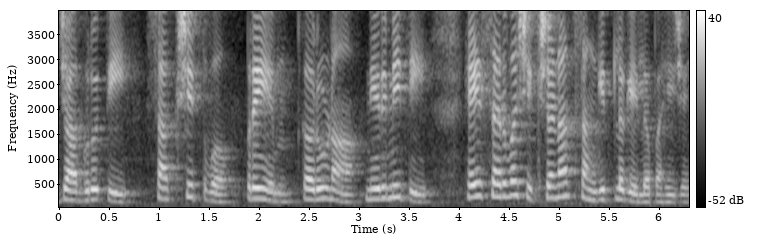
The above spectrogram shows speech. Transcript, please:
जागृती साक्षित्व प्रेम करुणा निर्मिती हे सर्व शिक्षणात सांगितलं गेलं पाहिजे.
